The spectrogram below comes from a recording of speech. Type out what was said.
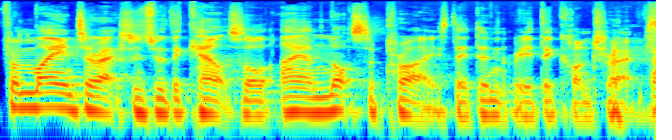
from my interactions with the council, I am not surprised they didn't read the contract.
